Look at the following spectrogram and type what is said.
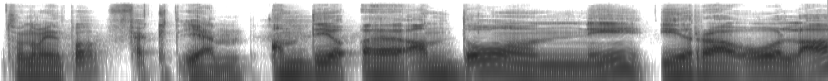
som du var inne på, fucked igjen. Andi, uh, Andoni Iraola,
